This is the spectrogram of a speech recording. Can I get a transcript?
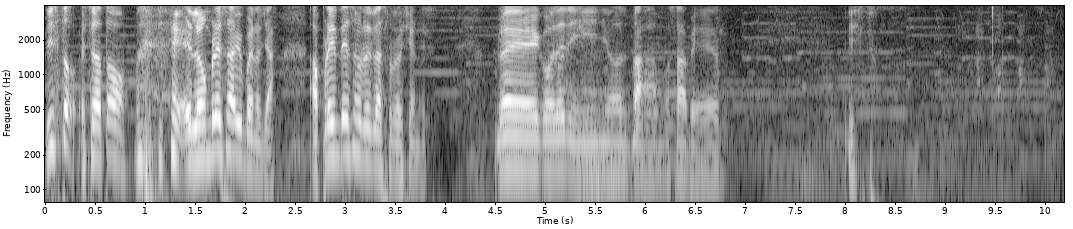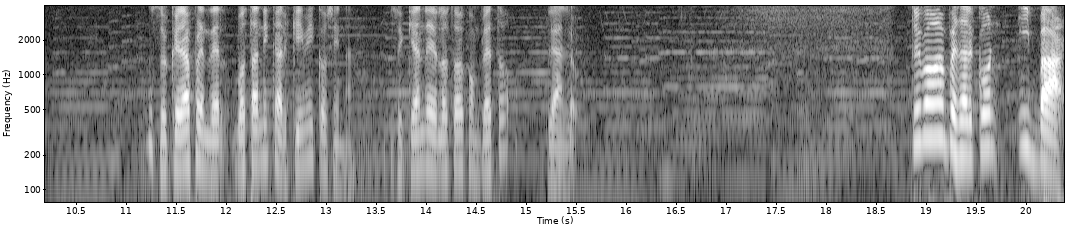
Listo, eso era todo. el hombre sabio, bueno ya, aprende sobre las profesiones. Luego de niños, vamos a ver. Listo. Nos quiere aprender botánica, alquimia y cocina. Si quieren leerlo todo completo, leanlo. Entonces vamos a empezar con Ibar.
